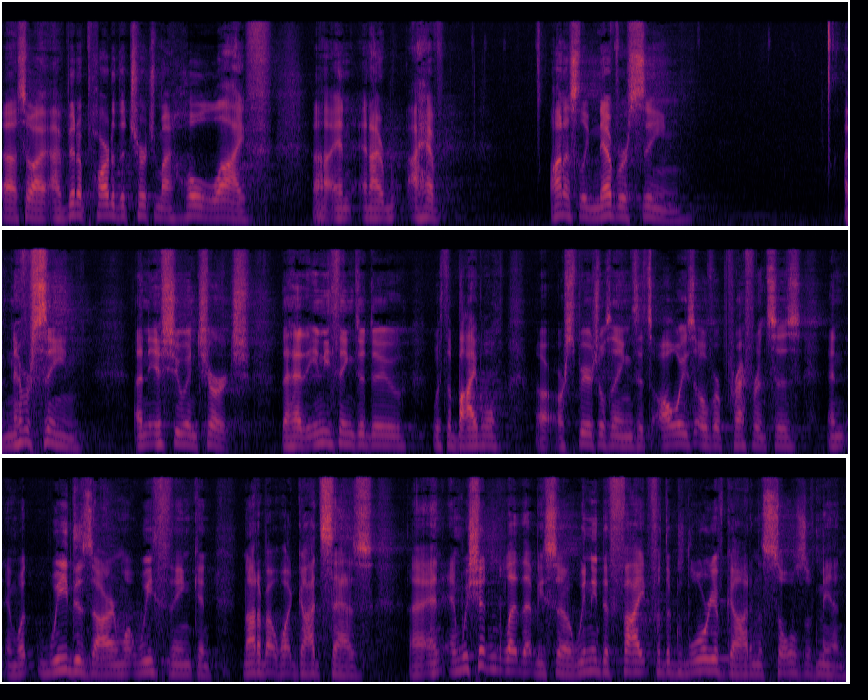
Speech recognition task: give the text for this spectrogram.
uh, so I, have been a part of the church my whole life. Uh, and and I, I have honestly never seen, I've never seen an issue in church that had anything to do with the Bible or, or, spiritual things. It's always over preferences and, and what we desire and what we think, and not about what God says. Uh, and, and we shouldn't let that be so. We need to fight for the glory of God in the souls of men.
